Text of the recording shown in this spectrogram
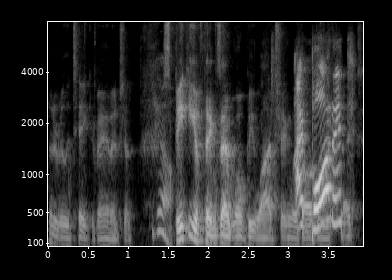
Gonna really take advantage of. Yeah. Speaking of things I won't be watching, I bought it.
